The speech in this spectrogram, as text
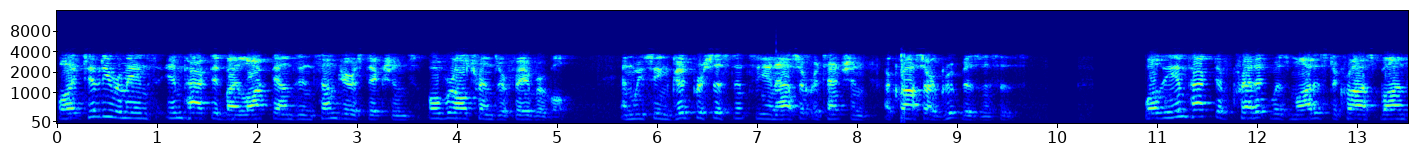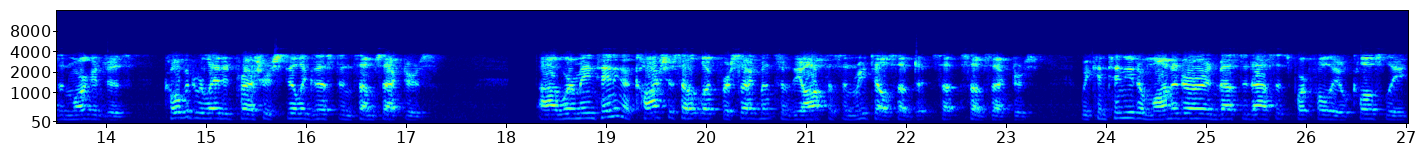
While activity remains impacted by lockdowns in some jurisdictions, overall trends are favorable, and we've seen good persistency in asset retention across our group businesses. While the impact of credit was modest across bonds and mortgages, COVID-related pressures still exist in some sectors. Uh, we're maintaining a cautious outlook for segments of the office and retail subsectors. We continue to monitor our invested assets portfolio closely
